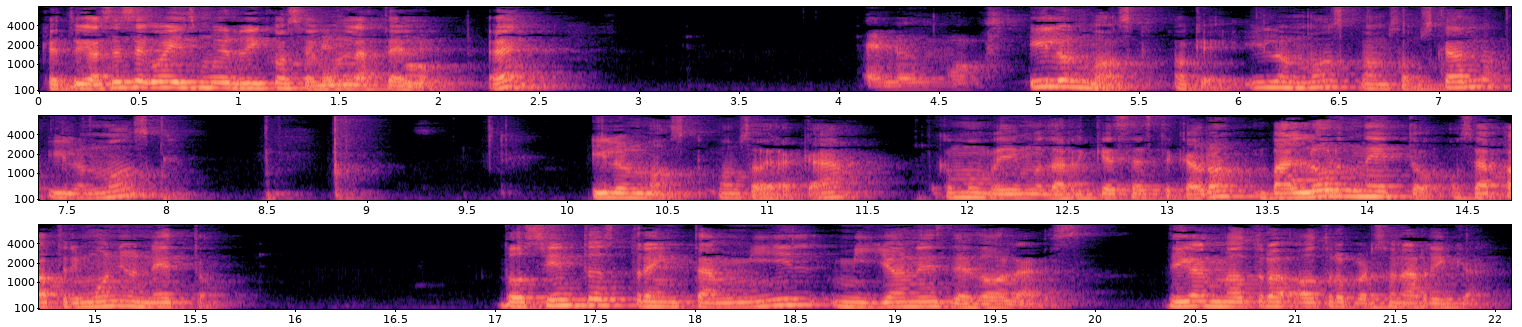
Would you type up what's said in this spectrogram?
Que tú digas, ese güey es muy rico según la tele. ¿Eh? Elon Musk. Elon Musk. Ok, Elon Musk, vamos a buscarlo. Elon Musk. Elon Musk. Vamos a ver acá cómo medimos la riqueza de este cabrón. Valor neto, o sea, patrimonio neto. 230 mil millones de dólares. Díganme otra otra persona rica.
